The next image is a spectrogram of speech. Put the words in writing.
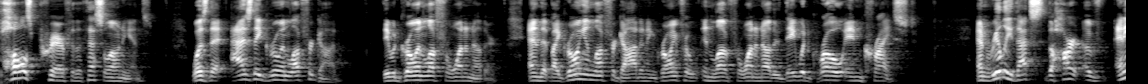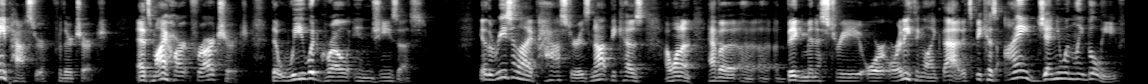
Paul's prayer for the Thessalonians was that as they grew in love for God, they would grow in love for one another. And that by growing in love for God and in growing for, in love for one another, they would grow in Christ. And really, that's the heart of any pastor for their church. And it's my heart for our church that we would grow in Jesus. You know, the reason I pastor is not because I want to have a, a, a, big ministry or, or anything like that. It's because I genuinely believe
